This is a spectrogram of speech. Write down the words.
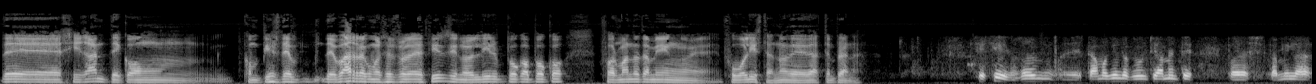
de gigante con, con pies de, barro, como se suele decir, sino el ir poco a poco formando también eh, futbolistas, ¿no? De edad temprana. Sí, sí, nosotros eh, estamos viendo que últimamente, pues también la,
